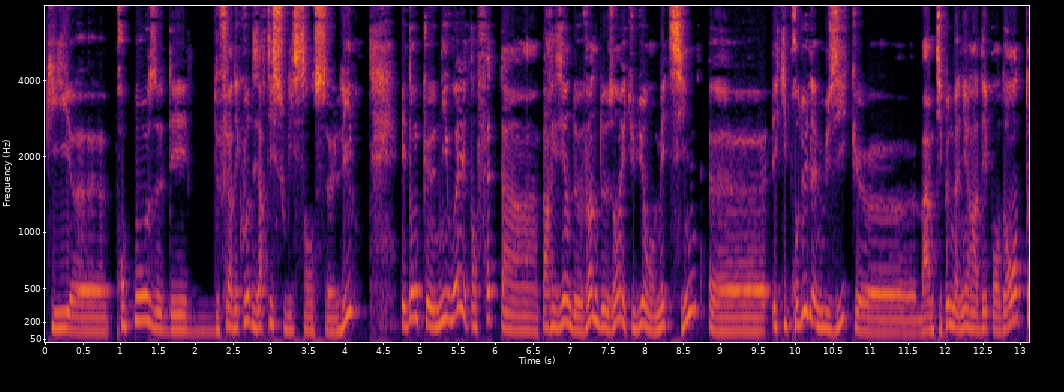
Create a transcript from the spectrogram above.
qui euh, propose de faire découvrir des artistes sous licence libre. Et donc euh, Newell est en fait un Parisien de 22 ans, étudiant en médecine, euh, et qui produit de la musique euh, bah, un petit peu de manière indépendante.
